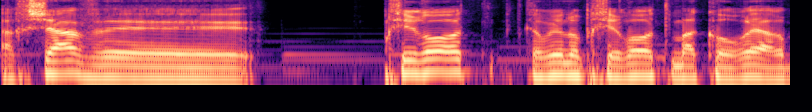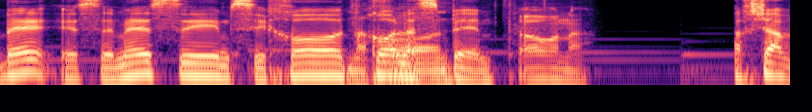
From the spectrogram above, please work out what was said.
עכשיו, אה, בחירות, מתקרבים לבחירות, מה קורה הרבה? אס.אם.אסים, שיחות, נכון. כל הספאם. אורנה. עכשיו,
